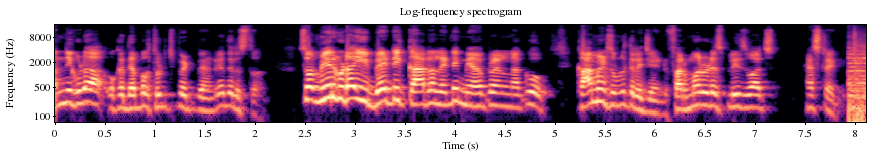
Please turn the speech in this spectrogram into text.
అన్నీ కూడా ఒక దెబ్బకు తుడిచిపెట్టిపోయినట్టుగా తెలుస్తుంది. సో మీరు కూడా ఈ భేటీకి కారణాలు ఏంటి? మీ అభిప్రాయాలు నాకు కామెంట్స్ కూడా తెలియజేయండి. For more days please watch hashtag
